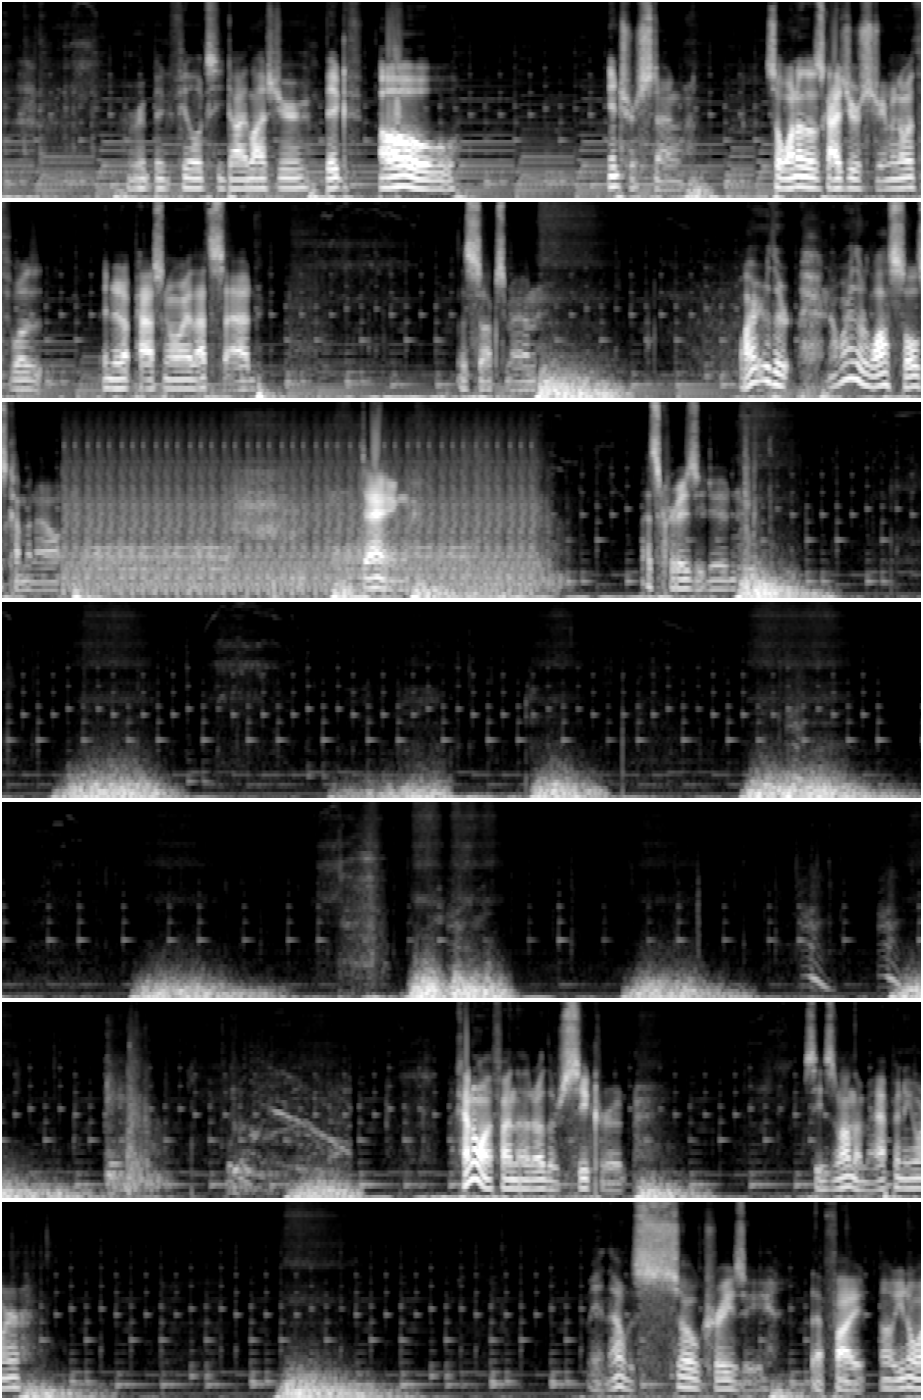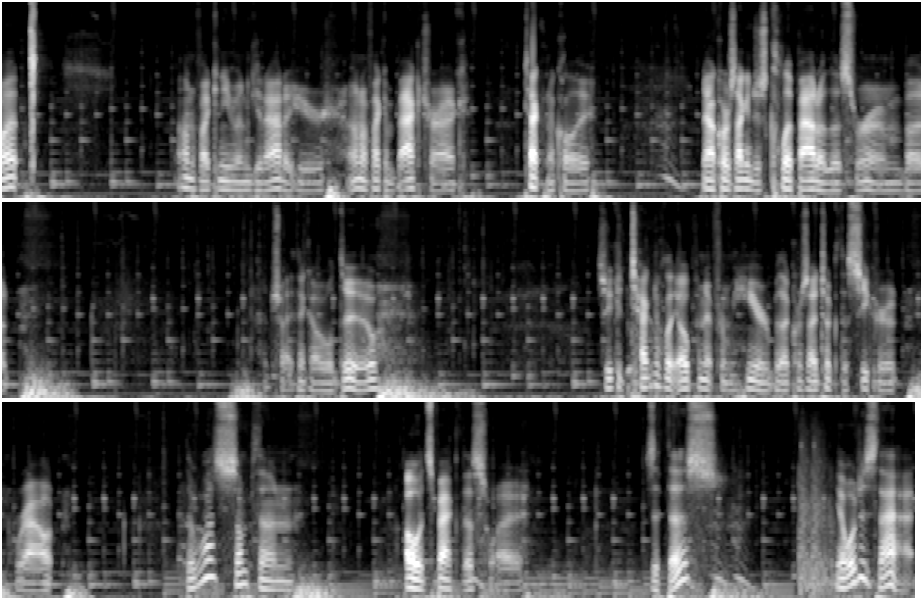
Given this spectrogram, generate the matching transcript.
Rip Big Felix, he died last year. Big... Oh! Interesting. So one of those guys you were streaming with was ended up passing away. That's sad. This sucks, man. Why are there now? Why are there lost souls coming out? Dang, that's crazy, dude. Kind of want to find that other secret. See, is it on the map anywhere? Man, that was so crazy. That fight. Oh, you know what? I don't know if I can even get out of here. I don't know if I can backtrack. Technically. Now, of course, I can just clip out of this room, but... Which I think I will do. So you could technically open it from here, but of course I took the secret route. There was something... Oh, it's back this way. Is it this? Yeah, what is that?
